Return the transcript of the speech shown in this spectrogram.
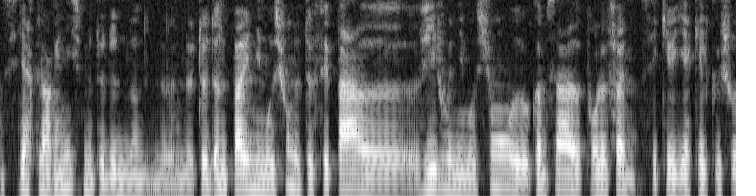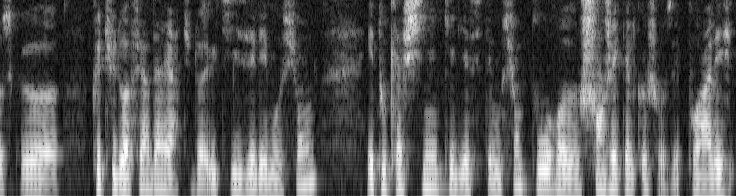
C'est-à-dire que l'organisme ne, ne, ne, te donne pas une émotion, ne te fait pas euh, vivre une émotion comme ça pour le fun. C'est qu'il y a quelque chose que, que tu dois faire derrière. Tu dois utiliser l'émotion et toute la chimie qui est liée à cette émotion pour euh, changer quelque chose et pour aller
